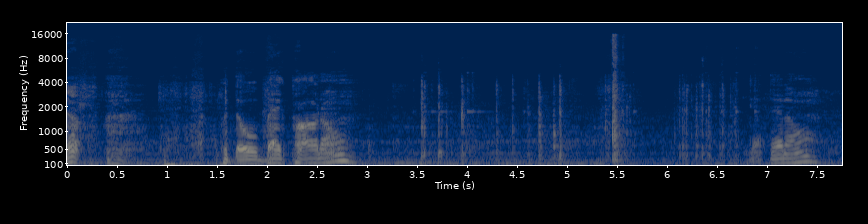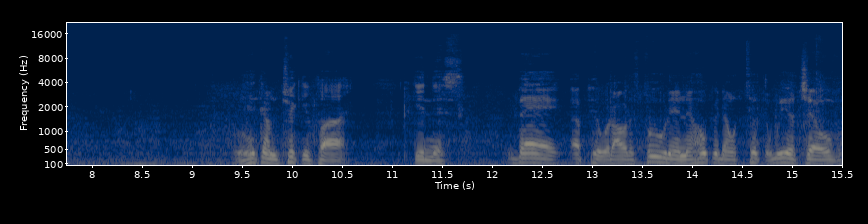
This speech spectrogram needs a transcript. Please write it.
Yep. Put the old back part on. Got that on. And here come the tricky part. Getting this bag up here with all this food in there. Hope it don't tilt the wheelchair over.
